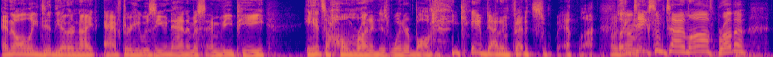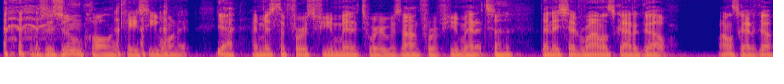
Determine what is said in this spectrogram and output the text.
And all he did the other night after he was a unanimous MVP, he hits a home run in his winter ball game came down in Venezuela. Like, on- take some time off, brother. It was a Zoom call in case he won it. yeah. I missed the first few minutes where he was on for a few minutes. Uh-huh. Then they said Ronald's got to go. Ronald's got to go.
